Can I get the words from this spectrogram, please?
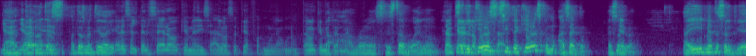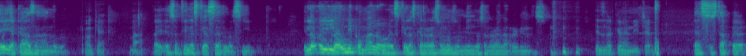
ya, ya. no, te has, metido ahí? Eres el tercero que me dice algo acerca de Fórmula 1. Tengo que meterme. Ah, bro, sí está bueno. Tengo que si ver te quieres, Si te quieres como. exacto, eso iba. Ahí metes el pie y acabas nadando, bro. Ok, va. eso tienes que hacerlo, sí. Y lo, y lo único malo es que las carreras son los domingos a la hora de las reuniones. es lo que me han dicho. Eso está peor.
